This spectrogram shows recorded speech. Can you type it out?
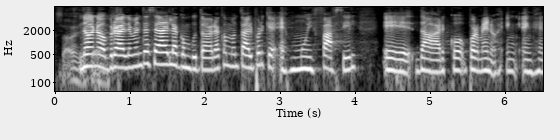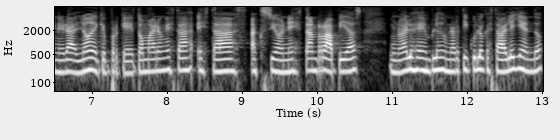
¿sabes? No, no, probablemente sea de la computadora como tal porque es muy fácil eh, dar, por menos en, en general, ¿no? De que porque tomaron estas, estas acciones tan rápidas, uno de los ejemplos de un artículo que estaba leyendo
